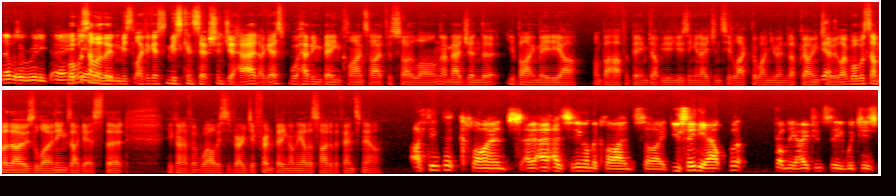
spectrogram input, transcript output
that was a really. Uh, what were some of the, really... mis- like, I guess, misconceptions you had, I guess, having been client side for so long? I imagine that you're buying media on behalf of BMW using an agency like the one you ended up going to. Yeah. Like, what were some of those learnings, I guess, that you kind of thought, well, this is very different being on the other side of the fence now? I think that clients, and, sitting on the client side, you see the output from the agency, which is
